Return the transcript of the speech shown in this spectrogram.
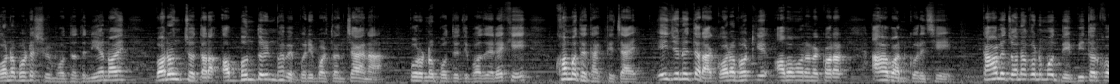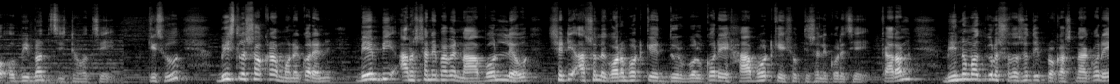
গণভোটের সীমাবদ্ধতা নিয়ে নয়, বরঞ্চ তারা অভ্যন্তরীণভাবে পরিবর্তন চায় না, পুরনো পদ্ধতি বজায় রেখে ক্ষমতায় থাকতে চায়। এই জন্যই তারা গণভোটকে অবমাননা করার আহ্বান করেছে। তাহলে জনগণের মধ্যে বিতর্ক ও বিভ্রান্তি সৃষ্টি হচ্ছে। কিছু বিশ্লেষকরা মনে করেন, বিএনপি আনুষ্ঠানিকভাবে না বললেও সেটি আসলে গণভোটকে দুর্বল করে হা ভোটকে শক্তিশালী করেছে। কারণ ভিন্ন মতগুলো সদস্যদি প্রকাশ না করে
